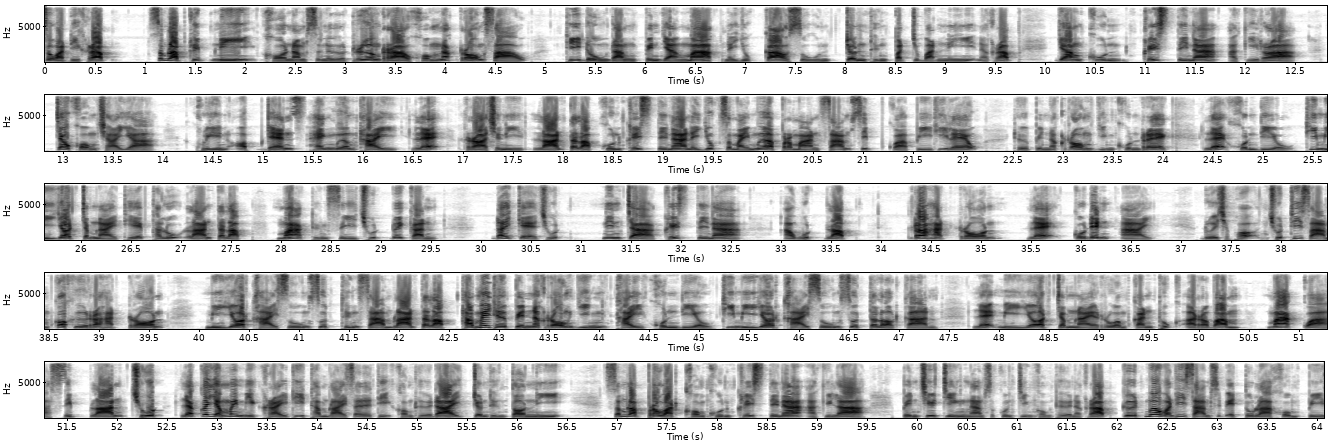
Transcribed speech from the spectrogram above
สวัสดีครับสำหรับคลิปนี้ขอนำเสนอเรื่องราวของนักร้องสาว ที่โด่งดังเป็นอย่างมากในยุค 90 จนถึงปัจจุบันนี้นะครับ อย่างคุณคริสติน่าอากิราเจ้าของฉายา Queen of Dance แห่งเมืองไทย และราชนีล้านตลับคุณคริสติน่าในยุคสมัยเมื่อประมาณ 30 กว่าปีที่แล้ว เธอเป็นนักร้องหญิงคนแรก และคนเดียวที่มียอดจำหน่ายเทปทะลุล้านตลับมากถึง 4 ชุดด้วยกัน ได้แก่ชุด นินจาคริสติน่า อาวุธลับ รหัสร้อนและโกลเด้นอายโดยเฉพาะชุดที่ 3 ก็คือรหัสร้อน มียอดขายสูงสุดถึง 3 ล้านตลับทำให้เธอเป็นนักร้องหญิงไทยคนเดียวที่มียอดขายสูงสุดตลอดการ และมียอดจำหน่ายรวมกันทุกอัลบั้มมากกว่า 10 ล้านชุด แล้วก็ยังไม่มีใครที่ทำลายสถิติของเธอได้จนถึงตอนนี้สำหรับประวัติของคุณคริสติน่าอากิล่า เป็นชื่อจริงนามสกุลจริงของเธอนะครับ เกิดเมื่อวันที่ 31 ตุลาคมปี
